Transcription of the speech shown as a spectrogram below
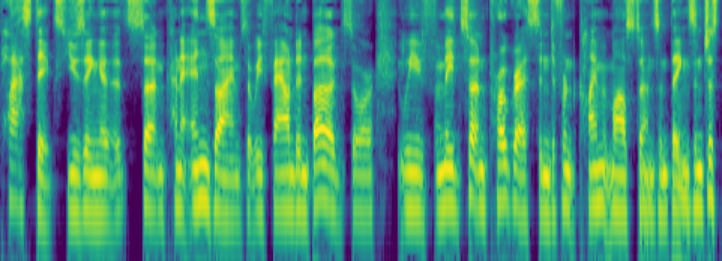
plastics using a certain kind of enzymes that we found in bugs, or we've made certain progress in different climate milestones and things. And just,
